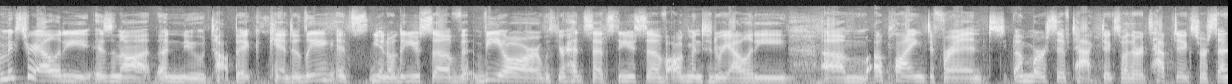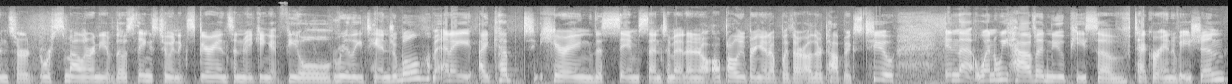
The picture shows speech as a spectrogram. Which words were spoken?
mixed reality is not a new topic, candidly. It's, you know, the use of VR with your headsets, the use of augmented reality, um, applying different immersive tactics, whether it's haptics or sense or, or smell or any of those things to an experience and making it feel really tangible. And I, I kept hearing the same sentiment, and I'll probably bring it up with our other topics too, in that when we have a new piece of tech or innovation,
